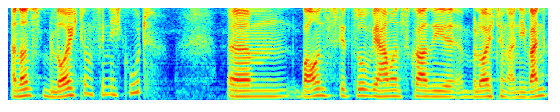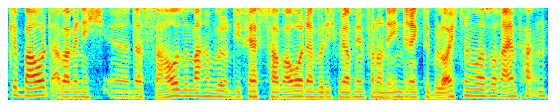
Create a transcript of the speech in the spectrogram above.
Ansonsten Beleuchtung finde ich gut. Ähm, bei uns ist jetzt so, wir haben uns quasi Beleuchtung an die Wand gebaut, aber wenn ich äh, das zu Hause machen würde und die fest verbaue, dann würde ich mir auf jeden Fall noch eine indirekte Beleuchtung oder so reinpacken.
